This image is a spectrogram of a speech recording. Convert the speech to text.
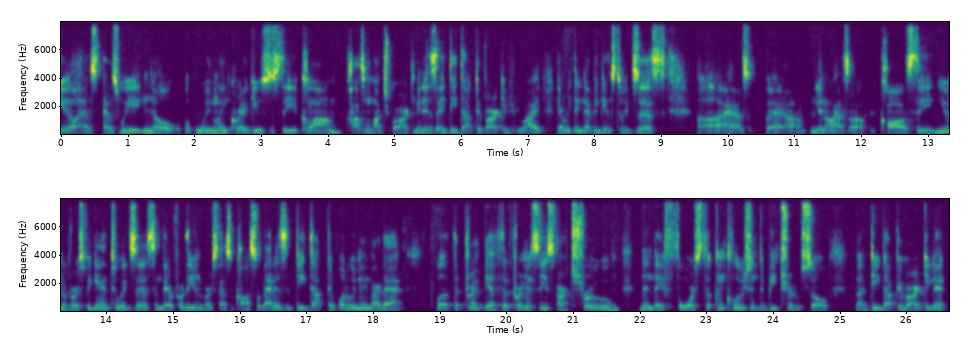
you know, as as we know, William Lane Craig uses the Kalam cosmological argument is a deductive argument, right? Everything that begins to exist uh, has, uh, you know, has a cause. The universe began to exist, and therefore the universe has a cause. So that is deductive. What do we mean by that? Well, if the prim- if the premises are true, then they force the conclusion to be true. So, a deductive argument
